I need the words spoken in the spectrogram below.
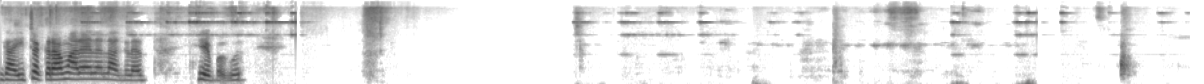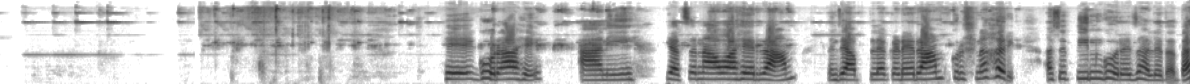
गाई चक्रा मारायला लागल्यात. हे बघून. हे घोरा आहे आणि याचं नाव आहे राम. म्हणजे आपल्याकडे राम कृष्ण हरी असे तीन घोरे झालेत आता.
